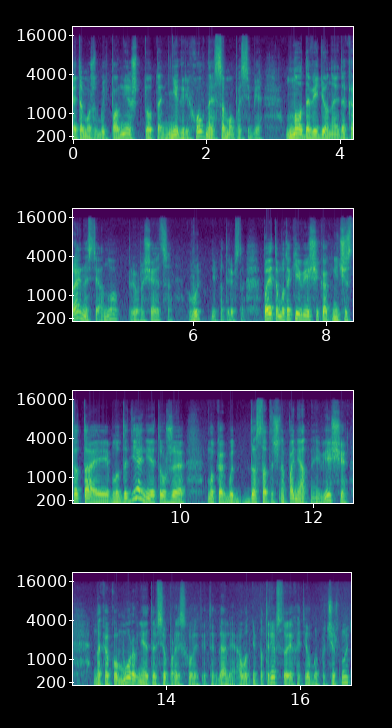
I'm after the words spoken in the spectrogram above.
Это может быть вполне что-то не греховное само по себе, но доведенное до крайности, оно превращается в непотребство. Поэтому такие вещи, как нечистота и блудодеяние, это уже, ну, как бы достаточно понятные вещи, на каком уровне это все происходит и так далее. А вот непотребство я хотел бы подчеркнуть,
